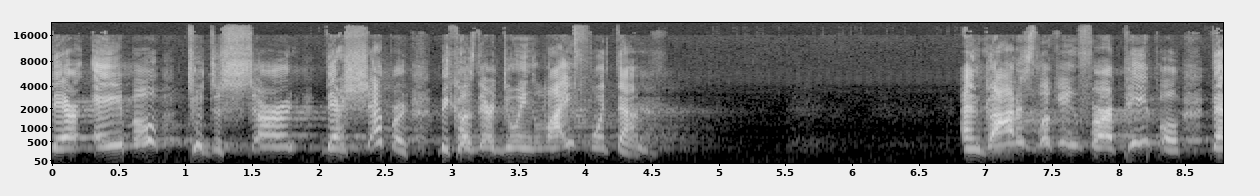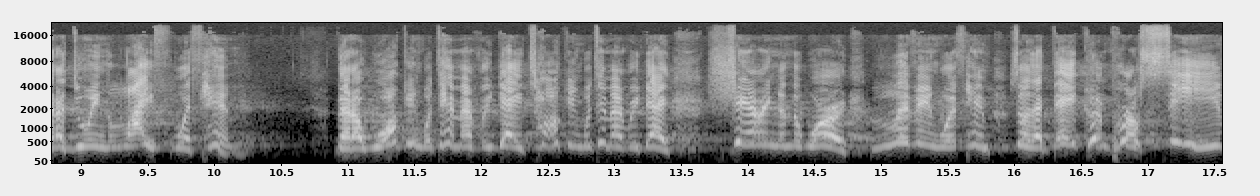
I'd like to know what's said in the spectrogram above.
they're able to discern their shepherd because they're doing life with them. And God is looking for people that are doing life with Him, that are walking with Him every day, talking with Him every day, sharing in the Word, living with Him, so that they can perceive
